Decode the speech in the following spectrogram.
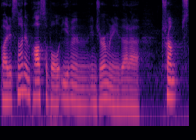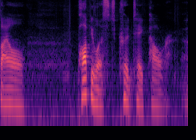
But it's not impossible, even in Germany, that a Trump style populist could take power. Uh,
